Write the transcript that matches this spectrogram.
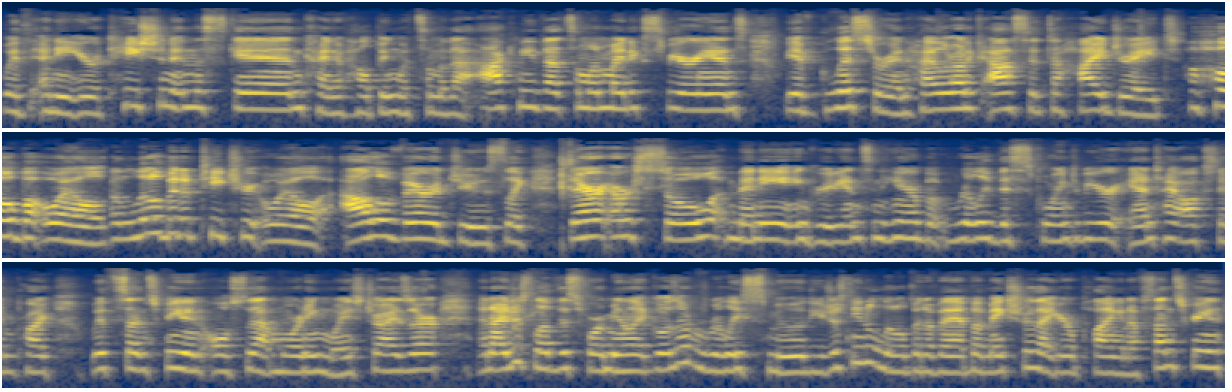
with any irritation in the skin, kind of helping with some of that acne that someone might experience. We have glycerin, hyaluronic acid to hydrate, jojoba oil, a little bit of tea tree oil, aloe vera juice. Like there are so many ingredients ingredients in here, but really this is going to be your antioxidant product with sunscreen and also that morning moisturizer. And I just love this formula. It goes on really smooth. You just need a little bit of it, but make sure that you're applying enough sunscreen.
